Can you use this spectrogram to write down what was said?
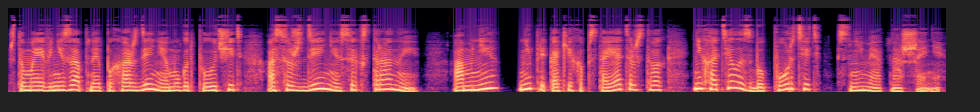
что мои внезапные похождения могут получить осуждение с их стороны, а мне ни при каких обстоятельствах не хотелось бы портить с ними отношения.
